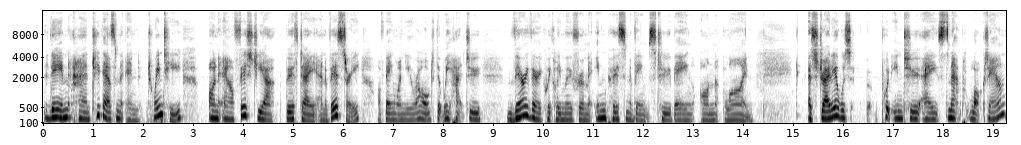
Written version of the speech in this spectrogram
then had 2020 on our first year birthday anniversary of being one year old that we had to very, very quickly move from in person events to being online. Australia was put into a snap lockdown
